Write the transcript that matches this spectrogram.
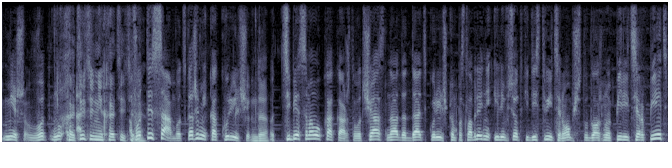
Миш, вот... Ну, хотите, не хотите. Вот ты сам, вот скажи мне, как курильщик, да. вот тебе самому как кажется, вот сейчас надо дать курильщикам послабление или все-таки действительно общество должно перетерпеть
